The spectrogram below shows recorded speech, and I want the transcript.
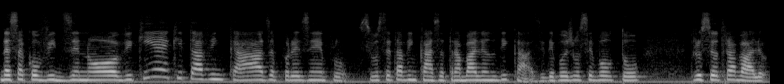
dessa Covid-19? Quem é que estava em casa, por exemplo, se você estava em casa trabalhando de casa e depois você voltou para o seu trabalho?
